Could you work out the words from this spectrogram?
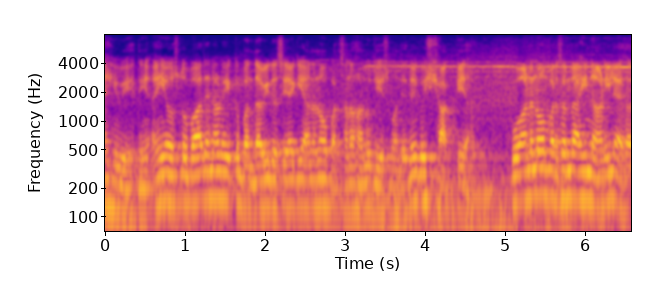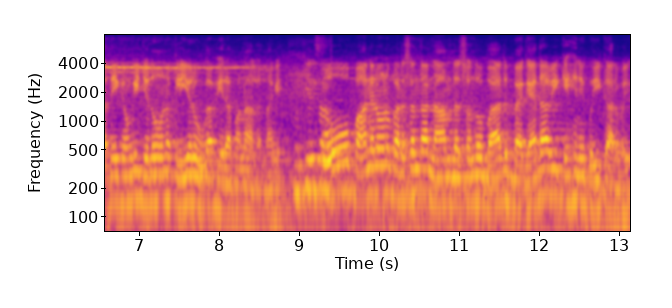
ਅਸੀਂ ਵੇਖਦੇ ਹਾਂ। ਅਸੀਂ ਉਸ ਤੋਂ ਬਾਅਦ ਇਹਨਾਂ ਨੂੰ ਇੱਕ ਬੰਦਾ ਵੀ ਦੱਸਿਆ ਕਿ ਅਨਨੋ ਪਰਸਨ ਸਾਨੂੰ ਜਿਸ ਬੰਦੇ ਤੇ ਕੋਈ ਸ਼ੱਕ ਆ, ਉਹ ਅਨਨੋਨ ਪਰਸਨ ਦਾ ਅਸੀਂ ਨਾਂ ਨਹੀਂ ਲੈ ਸਕਦੇ ਕਿਉਂਕਿ ਜਦੋਂ ਉਹਨਾਂ ਕਲੀਅਰ ਹੋਊਗਾ ਫਿਰ ਆਪਾਂ ਨਾਂ ਲੈ ਲਾਂਗੇ ਉਹ ਅਨਨੋਨ ਪਰਸਨ ਦਾ ਨਾਮ ਦੱਸਣ ਤੋਂ ਬਾਅਦ ਬਕਾਇਦਾ ਵੀ ਕਿਸੇ ਨੇ ਕੋਈ ਕਾਰਵਾਈ,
